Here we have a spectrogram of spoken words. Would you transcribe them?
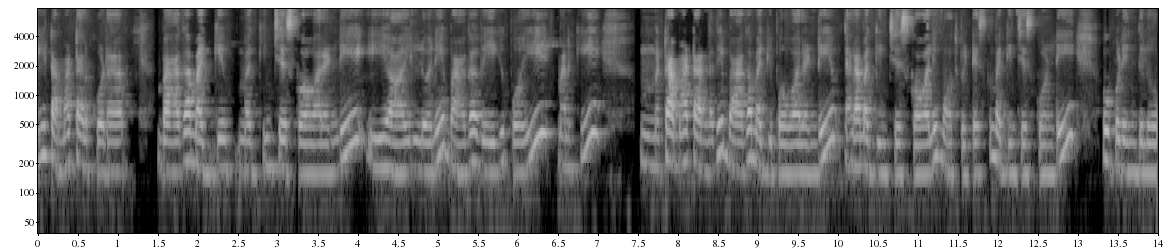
ఈ టమాటాలు కూడా బాగా మగ్గి మగ్గించేసుకోవాలండి. ఈ ఆయిల్‌లోనే బాగా వేగిపోయి మనకి టమాటా అన్నది బాగా మగ్గిపోవాలండి. అలా మగ్గించేసుకోవాలి. మూత పెట్టేసుకుని మగ్గించేసుకోండి. ఇప్పుడు ఇందులో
